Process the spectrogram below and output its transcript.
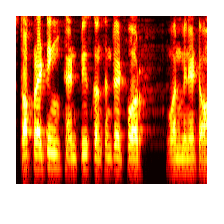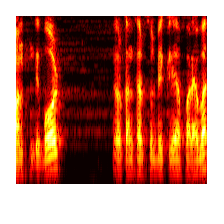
Stop writing and please concentrate for 1 minute on the board, your concepts will be clear forever.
